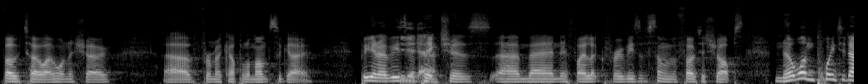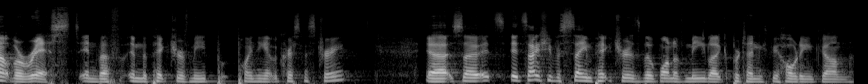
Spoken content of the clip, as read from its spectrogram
photo I want to show uh, from a couple of months ago. But you know, these are pictures. And then if I look through, these are some of the photoshops. No one pointed out the wrist in the in the picture of me p- pointing at the Christmas tree. Yeah, so it's it's actually the same picture as the one of me like pretending to be holding a gun.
